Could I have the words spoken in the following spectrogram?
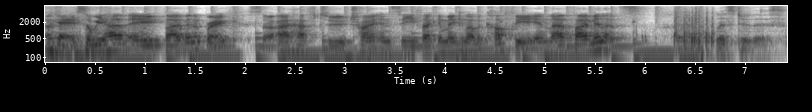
Okay, so we have a five minute break, so I have to try and see if I can make another coffee in that five minutes. Let's do this.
